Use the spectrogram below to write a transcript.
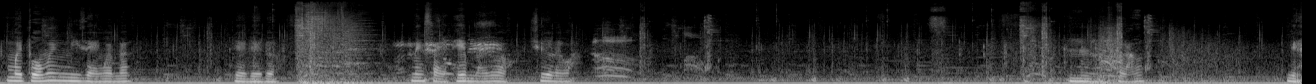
ทำไมตัวแม่งมีแสงแบบนั้น เดี๋ยวเดี๋ยวเดี๋ยวแม่งใส่เทมไรหรือเปล่า ชื่ออะไรวะ เดี๋ย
